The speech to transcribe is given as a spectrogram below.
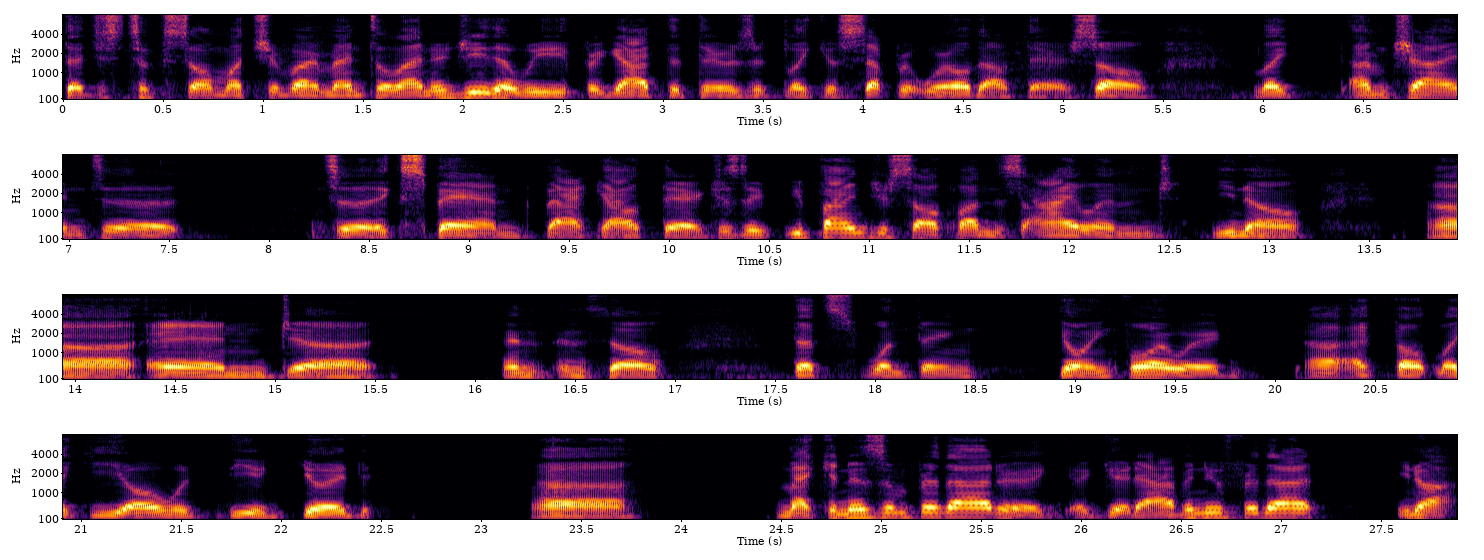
that just took so much of our mental energy that we forgot that there was a, like a separate world out there so like i'm trying to to expand back out there because you find yourself on this island you know uh, and uh, and and so that's one thing going forward. Uh, I felt like EO would be a good uh, mechanism for that or a, a, good avenue for that. You know,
